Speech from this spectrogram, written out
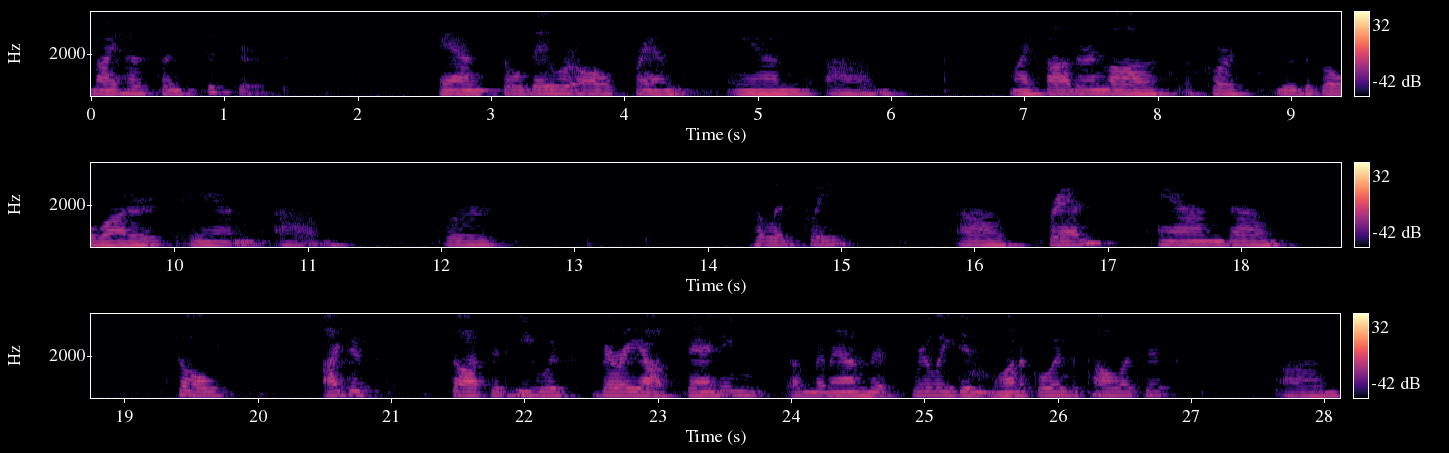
my husband's sisters. And so they were all friends. And um, my father in law, of course, knew the Goldwaters and um, were politically uh, friends. And um, so I just thought that he was very outstanding, a man that really didn't want to go into politics. Um,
